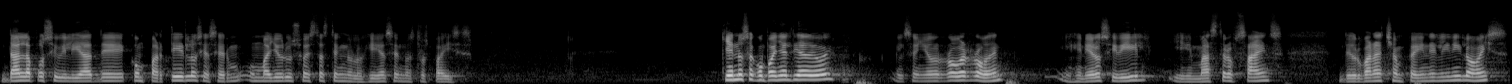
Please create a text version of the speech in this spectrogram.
dan la posibilidad de compartirlos y hacer un mayor uso de estas tecnologías en nuestros países. ¿Quién nos acompaña el día de hoy? El señor Robert Roden, ingeniero civil y Master of Science de Urbana Champaign en Illinois,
